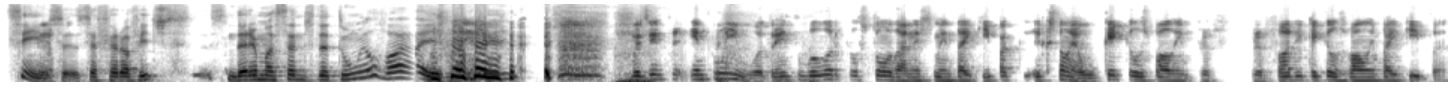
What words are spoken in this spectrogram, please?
Sim, se Seferovic, se me derem maçãs de atum, ele vai. Mas entre, entre um e o outro, entre o valor que eles estão a dar neste momento à equipa, a questão é o que é que eles valem para, para fora e o que é que eles valem para a equipa.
